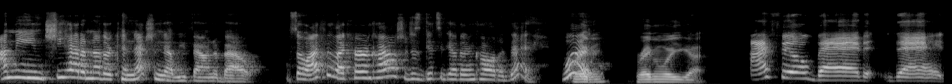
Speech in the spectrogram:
I mean, she had another connection that we found about. So I feel like her and Kyle should just get together and call it a day. What? Raven, Raven, what do you got? I feel bad that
